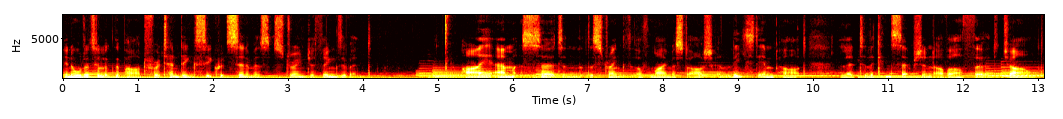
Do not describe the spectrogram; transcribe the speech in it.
in order to look the part for attending Secret Cinema's Stranger Things event. I am certain that the strength of my moustache, at least in part, led to the conception of our third child.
